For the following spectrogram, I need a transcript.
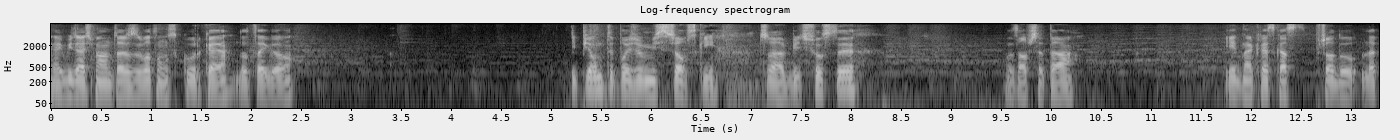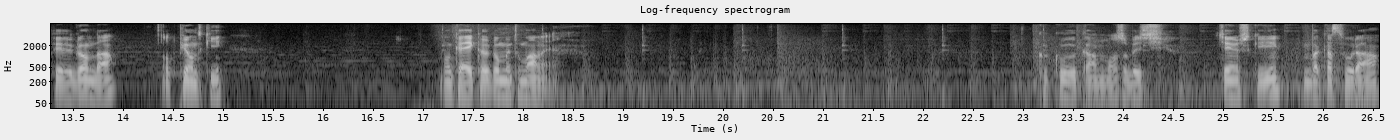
Jak widać mam też złotą skórkę do tego. I piąty poziom mistrzowski. Trzeba wbić szósty. Bo zawsze ta jedna kreska z przodu lepiej wygląda od piątki. Okej, okay, kogo my tu mamy? Kukulkan może być ciężki. Bakasura.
